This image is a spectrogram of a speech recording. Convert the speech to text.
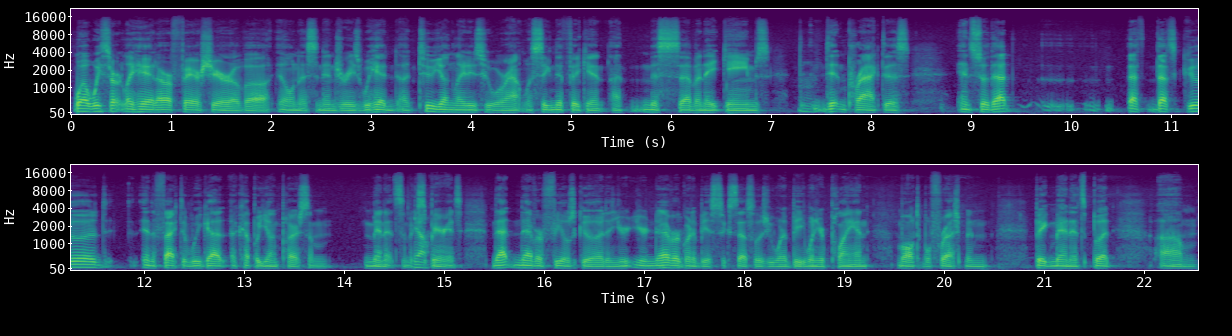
Well, we certainly had our fair share of uh, illness and injuries. We had uh, two young ladies who were out with significant, I missed seven, eight games, mm. didn't practice, and so that that that's good in the fact that we got a couple young players some minutes, experience. Yeah. That never feels good, and you're you're never going to be as successful as you want to be when you're playing multiple freshmen, big minutes. But um,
